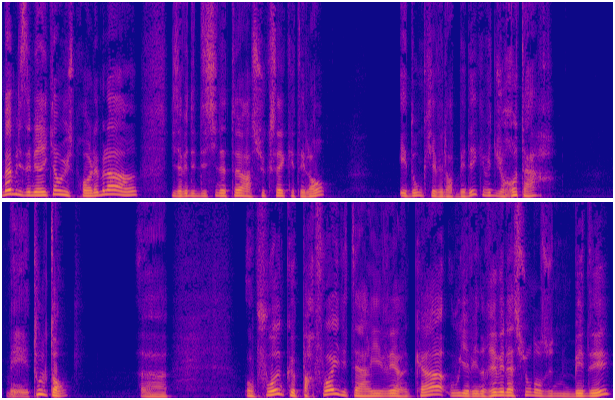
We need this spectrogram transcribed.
même les Américains ont eu ce problème-là. hein. Ils avaient des dessinateurs à succès qui étaient lents, et donc il y avait leur BD qui avait du retard, mais tout le temps. Euh, au point que parfois il était arrivé un cas où il y avait une révélation dans une BD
